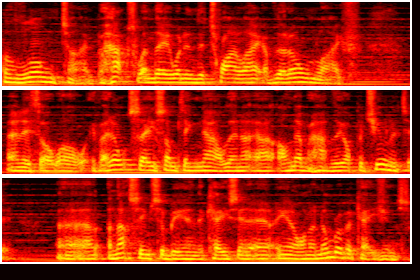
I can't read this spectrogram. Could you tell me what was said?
a long time, perhaps when they were in the twilight of their own life. And they thought, well, if I don't say something now, then I, will never have the opportunity. Uh, and that seems to be in the case in, uh, you know, on a number of occasions.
